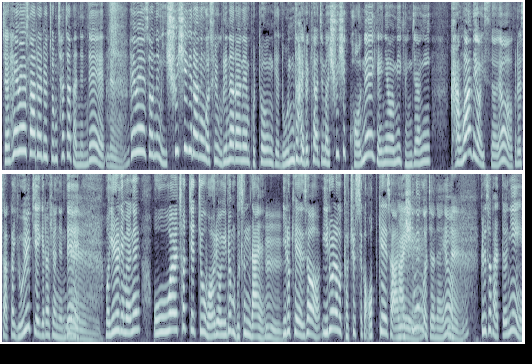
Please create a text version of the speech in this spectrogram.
제가 해외 사례를 좀 찾아봤는데. 네. 해외에서는 이 휴식이라는 것을 우리나라는 보통 이제 논다 이렇게 하지만 휴식 권의 개념이 굉장히 강화되어 있어요. 그래서 아까 요일제 얘기를 하셨는데 네. 뭐 예를 들면은 5월 첫째 주 월요일은 무슨 날 음. 이렇게 해서 일요일하고 겹칠 수가 없게 해서 아예, 아예. 쉬는 거잖아요. 네. 그래서 봤더니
